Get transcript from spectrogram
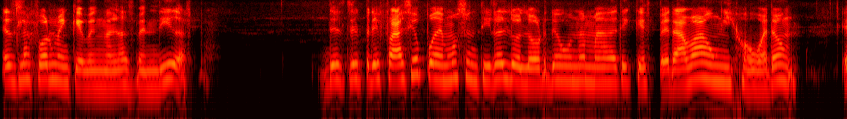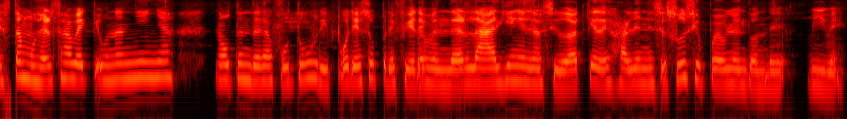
Es la forma en que ven a las vendidas. Desde el prefacio podemos sentir el dolor de una madre que esperaba a un hijo varón. Esta mujer sabe que una niña no tendrá futuro y por eso prefiere venderla a alguien en la ciudad que dejarla en ese sucio pueblo en donde vive.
